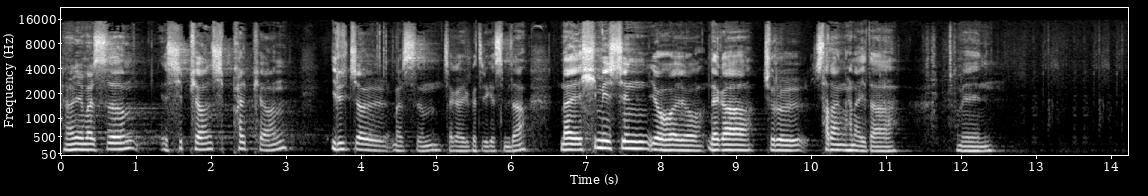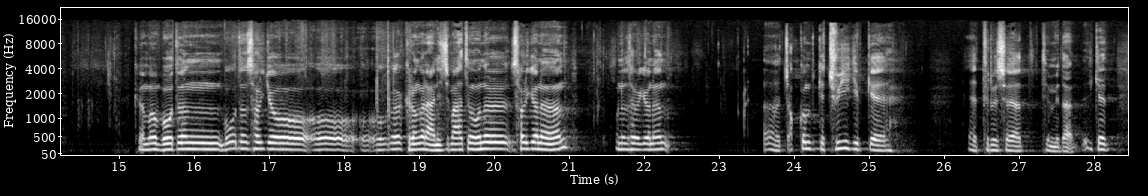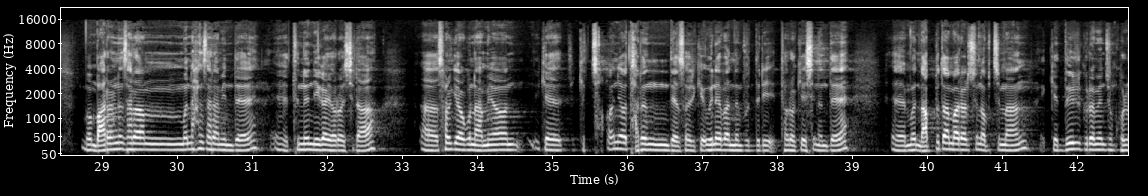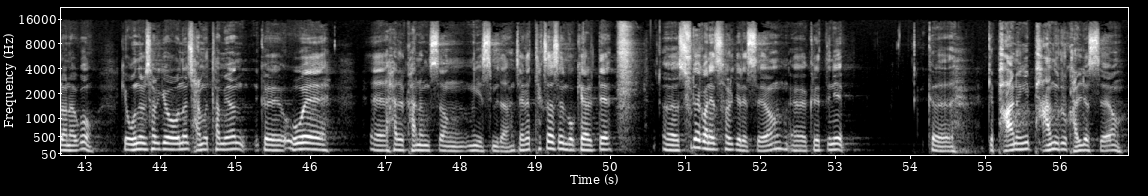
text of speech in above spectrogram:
하나님의 말씀 시편 18편 1절 말씀 제가 읽어 드리겠습니다. 나의 힘이신 여호와여 내가 주를 사랑하나이다. 아멘. 그 뭐 모든 모든 설교가 그런 건 아니지만 하여튼 오늘 설교는 오늘 설교는 어, 조금 이렇게 주의 깊게 들으셔야 됩니다. 이렇게 뭐 말하는 사람은 한 사람인데 예, 듣는 이가 여럿이라 아, 설교하고 나면 이렇게, 이렇게, 전혀 다른 데서 이렇게 은혜 받는 분들이 더러 계시는데 예, 뭐 나쁘다 말할 수는 없지만 이렇게 늘 그러면 좀 곤란하고 오늘 설교는 잘못하면 그 오해할 가능성이 있습니다. 제가 텍사스 목회할 때 어, 술에 관해서 설교를 했어요. 에, 그랬더니 그 반응이 반으로 갈렸어요.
